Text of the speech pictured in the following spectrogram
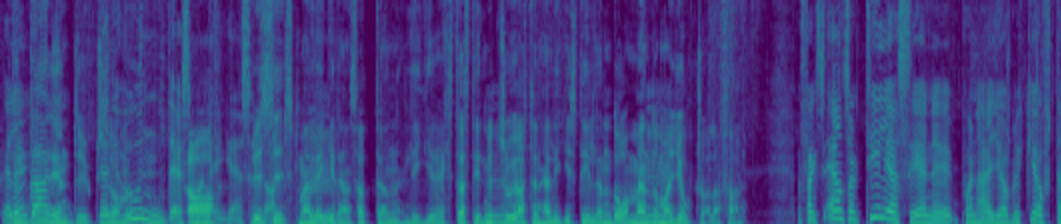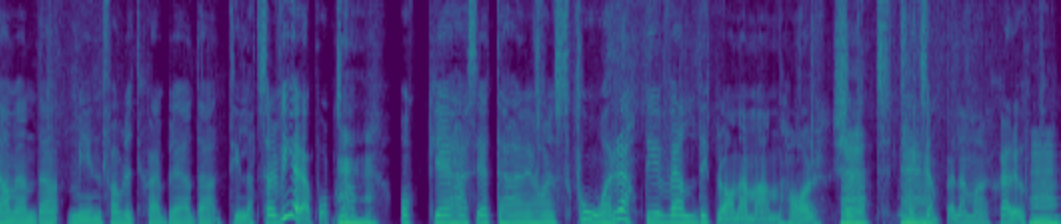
Eller? den där är en duk den som... är under som ja, man lägger såklart. precis. Man lägger mm. den så att den ligger extra still. Nu mm. tror jag att den här ligger still ändå, men de har mm. gjort så i alla fall. Faktiskt en sak till jag ser nu på den här. Jag brukar ofta använda min favoritskärbräda till att servera på också. Mm. Och eh, här ser jag att det här har en skåra. Det är väldigt bra när man har kött mm. till mm. exempel, när man skär upp. Mm.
